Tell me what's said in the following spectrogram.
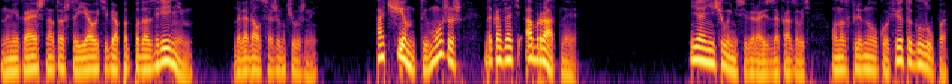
«Намекаешь на то, что я у тебя под подозрением?» — догадался Жемчужный. «А чем ты можешь доказать обратное?» «Я ничего не собираюсь доказывать», — он отхлебнул кофе, это глупо.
